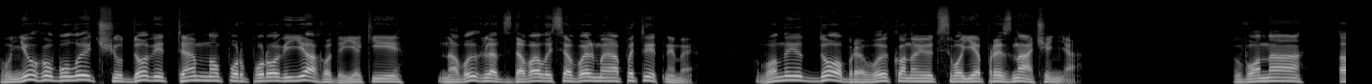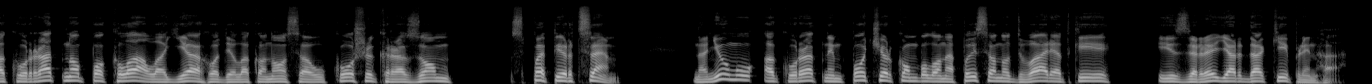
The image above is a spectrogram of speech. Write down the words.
у нього були чудові темно-пурпурові ягоди, які, на вигляд, здавалися вельми апетитними. Вони добре виконають своє призначення. Вона акуратно поклала ягоди лаконоса у кошик разом з папірцем. На ньому акуратним почерком було написано два рядки із Реярда Кіплінга.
